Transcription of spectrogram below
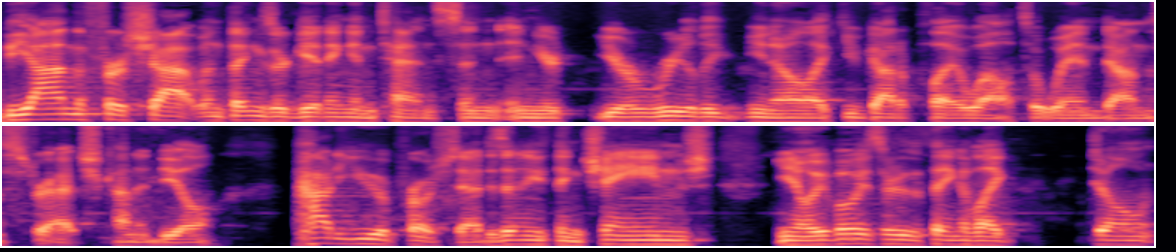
beyond the first shot when things are getting intense and, and you're you're really you know like you've got to play well to win down the stretch kind of deal. How do you approach that? Does anything change? You know we've always heard the thing of like don't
